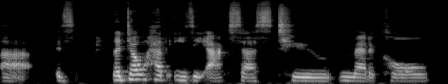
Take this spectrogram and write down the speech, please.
uh, is that don't have easy access to medical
